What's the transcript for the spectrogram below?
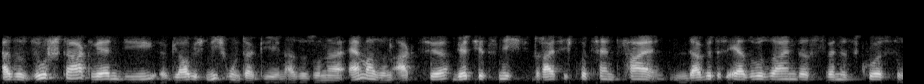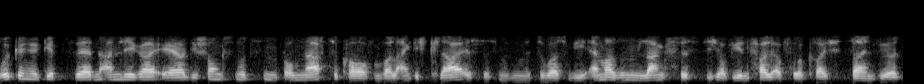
Also so stark werden die, glaube ich, nicht runtergehen. Also so eine Amazon-Aktie wird jetzt nicht 30 Prozent fallen. Da wird es eher so sein, dass wenn es Kursrückgänge gibt, werden Anleger eher die Chance nutzen, um nachzukaufen, weil eigentlich klar ist, dass man mit sowas wie Amazon langfristig auf jeden Fall erfolgreich sein wird.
